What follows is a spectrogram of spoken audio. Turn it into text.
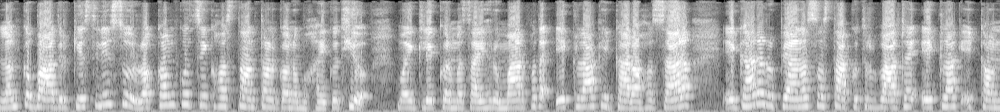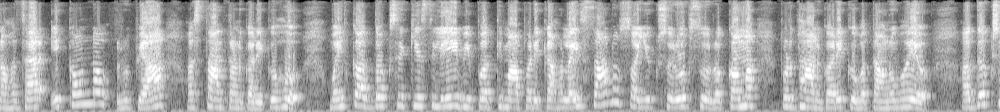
लङ्कबहादुर केसीले सो रकमको चेक हस्तान्तरण गर्नुभएको थियो। बैंकले कर्मचारीहरू मार्फत एक लाख एघार हजार एघार रूपियाँ संस्थाको तर्फबाट एक लाख एकाउन्न हजार एकाउन्न रूपियाँ हस्तान्तरण गरेको हो। बैंकका अध्यक्ष केसीले विपत्तिमा परेकाहरूलाई सानो सहयोग स्वरूप सो रकम प्रदान गरेको बताउनुभयो। अध्यक्ष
